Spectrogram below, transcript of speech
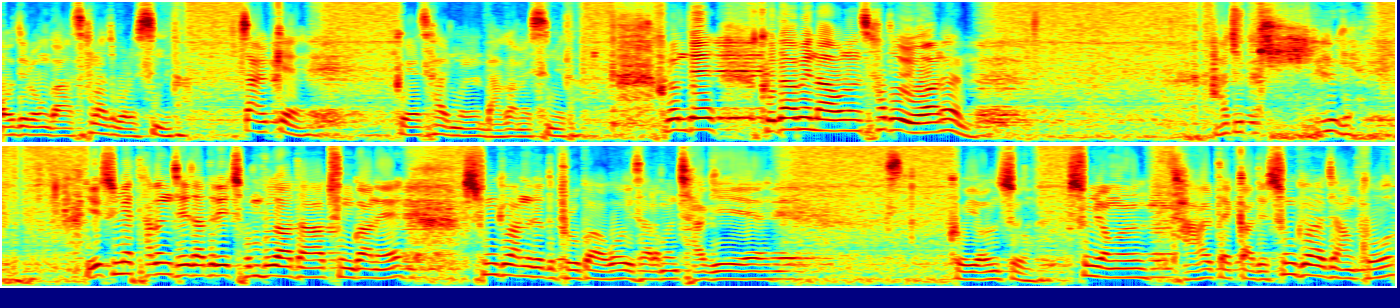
어디론가 사라져 버렸습니다. 짧게 그의 삶을 마감했습니다. 그런데 그 다음에 나오는 사도 요한은 아주 길게 예수님의 다른 제자들이 전부 다, 다 중간에 순교하는데도 불구하고 이 사람은 자기의 그 연수 수명을 다할 때까지 순교하지 않고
